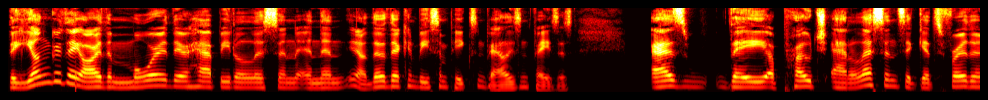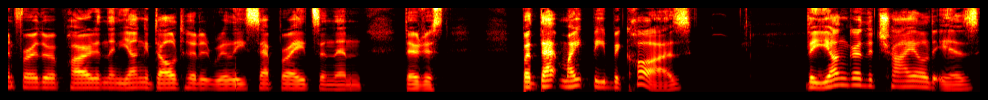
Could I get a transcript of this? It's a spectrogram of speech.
the younger they are, the more they're happy to listen. And then, you know, though there can be some peaks and valleys and phases, as they approach adolescence, it gets further and further apart. And then young adulthood, it really separates. And then they're just. But that might be because the younger the child is,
